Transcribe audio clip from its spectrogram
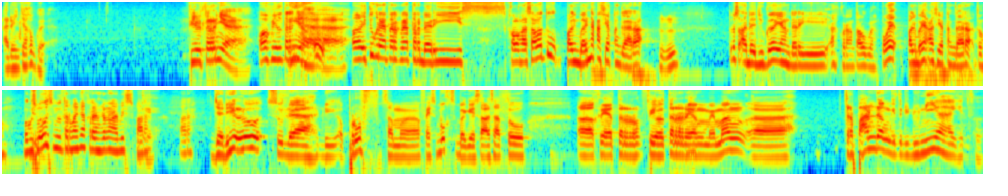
Ada yang cakep gak? Filternya. Oh filternya. Iya. Oh, eh, itu kreator-kreator dari kalau nggak salah tuh paling banyak Asia Tenggara. Mm-mm. Terus ada juga yang dari ah kurang tahu gue. Pokoknya paling banyak Asia Tenggara tuh. Bagus-bagus filter mereka keren-keren habis parah. Oke. Parah. Jadi lu sudah di approve sama Facebook sebagai salah satu uh, creator filter yang memang uh, terpandang gitu di dunia gitu.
